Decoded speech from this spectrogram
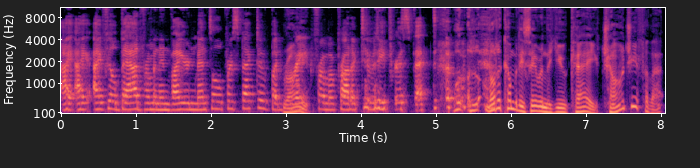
I, I, I feel bad from an environmental perspective, but Right. great from a productivity perspective. Well, a lot of companies here in the UK charge you for that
